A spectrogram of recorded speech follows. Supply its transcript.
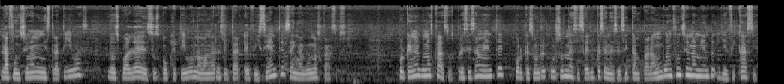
la función administrativa, los cuales sus objetivos no van a resultar eficientes en algunos casos. ¿Por qué en algunos casos? Precisamente porque son recursos necesarios que se necesitan para un buen funcionamiento y eficacia.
